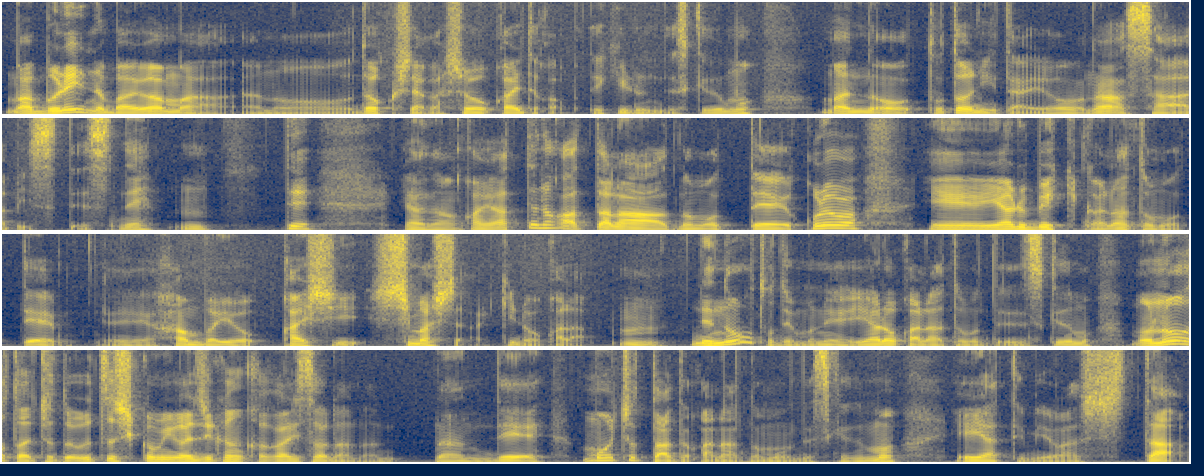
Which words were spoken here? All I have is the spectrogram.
まあ、 Brain の場合は、まあ、あの読者が紹介とかもできるんですけども、まあ、ノートと似たようなサービスですね。うん、いや、なんかやってなかったなと思って、これは、えー、やるべきかなと思って、えー、販売を開始しました、昨日から。うん。で、ノートでもね、やろうかなと思ってるんですけども、まあ、ノートはちょっと写し込みが時間かかりそうななんで、もうちょっと後かなと思うんですけども、えー、やってみました。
